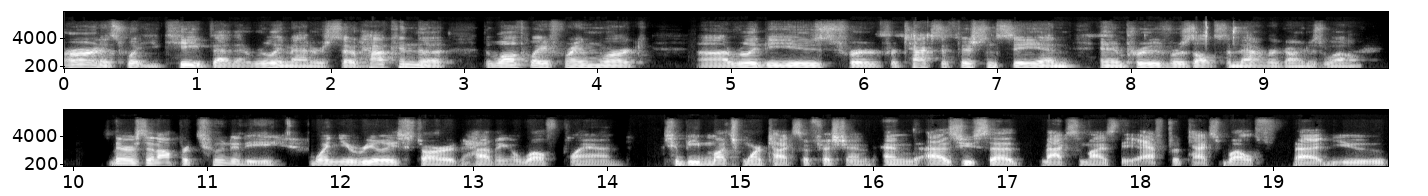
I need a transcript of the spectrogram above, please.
earn, it's what you keep that that really matters. So, how can the the Wealthway framework uh, really be used for for tax efficiency and and improve results in that regard as well? There's an opportunity when you really start having a wealth plan to be much more tax efficient and as you said maximize the after tax wealth that you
